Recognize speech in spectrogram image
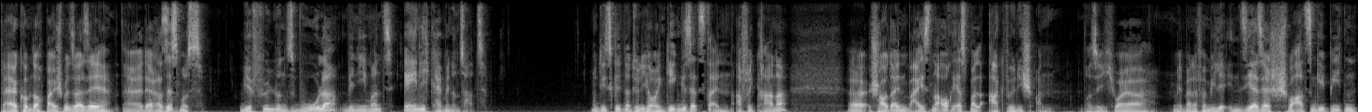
Daher kommt auch beispielsweise äh, der Rassismus. Wir fühlen uns wohler, wenn jemand Ähnlichkeit mit uns hat. Und dies gilt natürlich auch entgegengesetzt. Ein Afrikaner äh, schaut einen Weißen auch erstmal argwöhnisch an. Also ich war ja mit meiner Familie in sehr, sehr schwarzen Gebieten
